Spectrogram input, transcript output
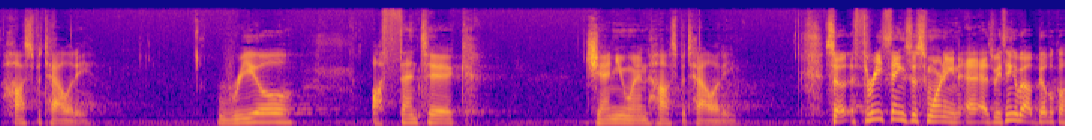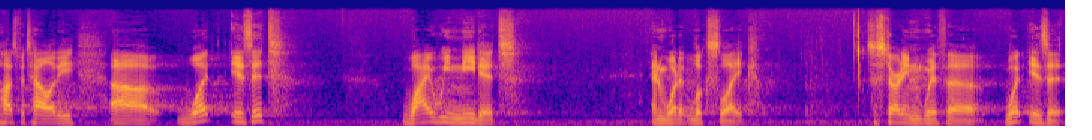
hospitality. Real, authentic, genuine hospitality. So, three things this morning as we think about biblical hospitality uh, what is it, why we need it, and what it looks like. So, starting with uh, what is it?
